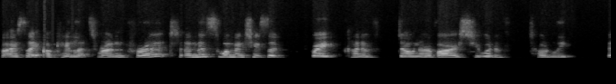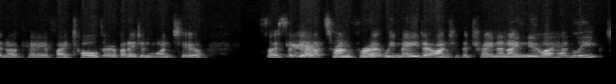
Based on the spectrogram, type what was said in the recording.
but I was like, okay, let's run for it. And this woman, she's a great kind of donor of ours. She would have totally been okay if I told her, but I didn't want to. So I said, yeah, let's run for it. We made it onto the train and I knew I had leaked.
